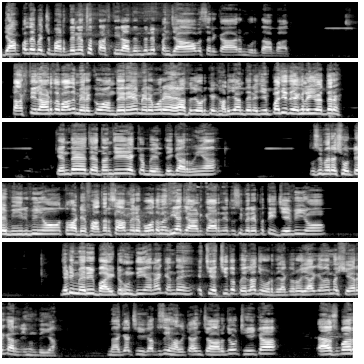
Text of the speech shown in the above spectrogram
ਜੰਪਲ ਦੇ ਵਿੱਚ ਵੜਦੇ ਨੇ, ਉੱਥੇ ਤਖਤੀ ਲਾ ਦਿੰਦੇ ਨੇ, ਪੰਜਾਬ ਸਰਕਾਰ ਮੁਰਦਾਬਾਦ। ਤਖਤੀ ਲਾਉਣ ਤੋਂ ਬਾਅਦ ਮੇਰੇ ਕੋਲ ਆਉਂਦੇ ਨੇ, ਮੇਰੇ ਮੂਹਰੇ ਐਂ ਹੱਥ ਜੋੜ ਕੇ ਖੜ ਜਾਂਦੇ ਨੇ। ਜਿੰਪਾ ਜੀ ਦੇਖ ਲਈਓ ਇੱਧਰ। ਕਹਿੰਦੇ, ਚੇਤਨ ਜੀ, ਇੱਕ ਬੇਨਤੀ ਕਰ ਰਹੀ ਆ ਤੁਸੀਂ ਮੇਰੇ ਛੋਟੇ ਵੀਰ ਵੀ ਹੋ, ਤੁਹਾਡੇ ਫਾਦਰ ਸਾਹਿਬ ਮੇਰੇ ਬਹੁਤ ਵਧੀਆ ਜਾਣਕਾਰ ਨੇ, ਤੁਸੀਂ ਮੇਰੇ ਭਤੀਜੇ ਵੀ ਹੋ। ਜਿਹੜੀ ਮੇਰੀ ਬਾਈਟ ਹੁੰਦੀ ਆ ਨਾ, ਕਹਿੰਦੇ, ਇਹ ਚੇਚੀ ਤੋਂ ਪਹਿਲਾਂ ਜੋੜ ਦਿਆ ਕਰੋ ਯਾਰ, ਕਹਿੰਦੇ ਮੈਂ ਸ਼ੇਅਰ ਕਰਨੀ ਹੁੰਦੀ ਆ। ਮੈਂ ਕਿਹਾ, ਠੀਕ ਆ, ਤੁਸੀਂ ਹਲਕਾ ਇੰਚਾਰਜ ਹੋ, ਠੀਕ ਆ। ਐਸ ਪਰ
